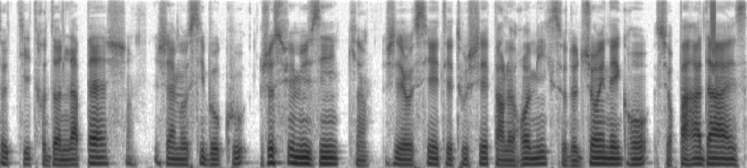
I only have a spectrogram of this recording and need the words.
Ce titre donne la pêche. J'aime aussi beaucoup Je suis musique. J'ai aussi été touché par le remix de Joey Negro sur Paradise.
